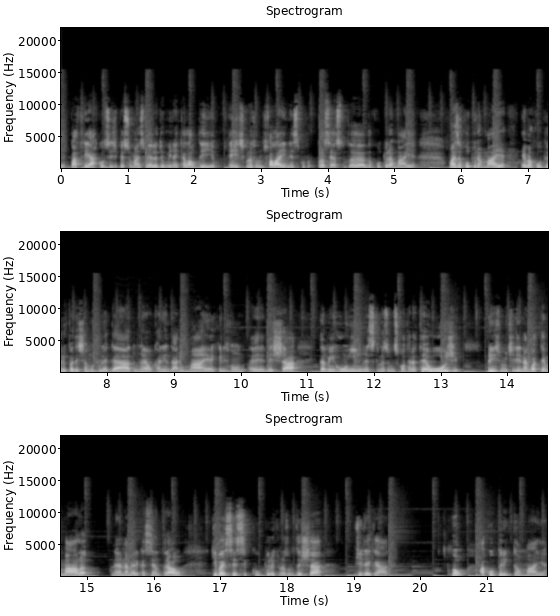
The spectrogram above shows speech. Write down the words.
O patriarca, ou seja, a pessoa mais velha, domina aquela aldeia. É isso que nós vamos falar aí nesse processo da, da cultura maia. Mas a cultura maia é uma cultura que vai deixar muito legado, né? o calendário maia que eles vão é, deixar, também ruínas que nós vamos encontrar até hoje, principalmente ali na Guatemala, né, na América Central, que vai ser essa cultura que nós vamos deixar de legado. Bom, a cultura então maia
